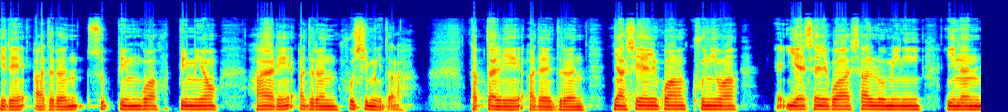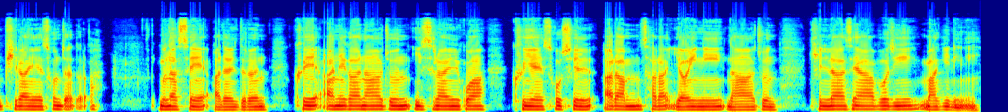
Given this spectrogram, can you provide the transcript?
일의 아들은 숫빔과 훗빔이요 아알의 아들은 후심이더라. 납달리의 아들들은 야시엘과 구니와 예셀과 샬루민이 이는 비라의 손자더라. 문하세의 아들들은 그의 아내가 낳아준 이스라엘과 그의 소실 아람 사라 여인이 낳아준 길라의 아버지 마길이니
